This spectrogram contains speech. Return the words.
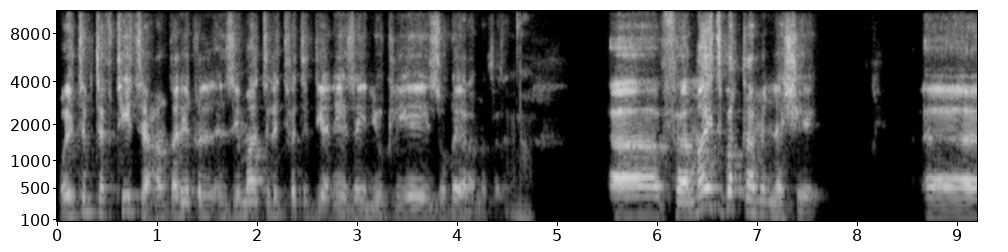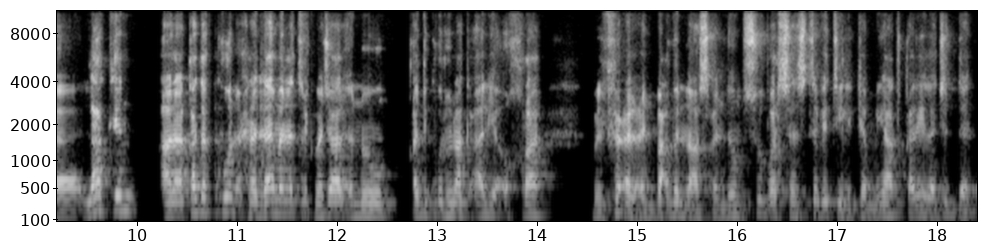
ويتم تفتيته عن طريق الإنزيمات اللي تفتت ال DNA زي nucleases وغيرها مثلا نعم. آه فما يتبقى منه شيء آه لكن أنا قد أكون إحنا دائما نترك مجال إنه قد يكون هناك آلية أخرى بالفعل عند بعض الناس عندهم super sensitivity لكميات قليلة جدا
